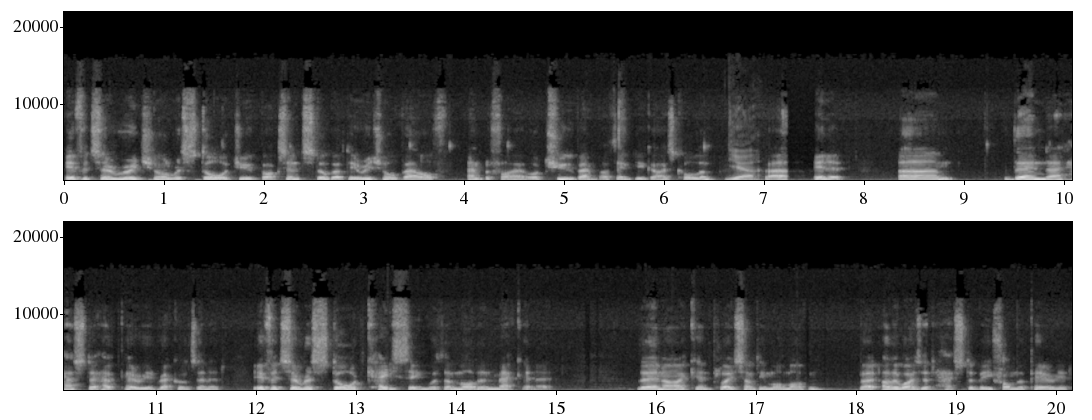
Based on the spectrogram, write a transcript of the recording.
If it's an original restored jukebox and it's still got the original valve amplifier or tube amp, I think you guys call them, yeah. uh, in it, um, then that has to have period records in it. If it's a restored casing with a modern mech in it, then I can play something more modern. But otherwise, it has to be from the period.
